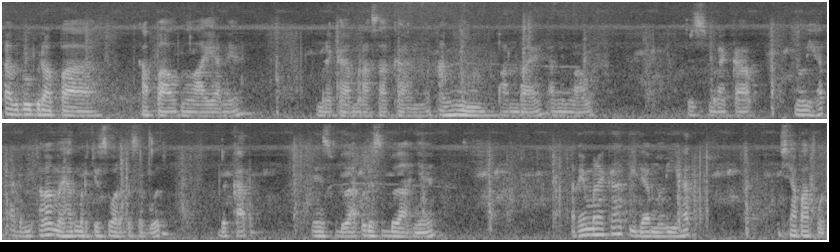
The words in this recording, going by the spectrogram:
Ada beberapa kapal nelayan ya. Mereka merasakan angin pantai, angin laut. Terus mereka melihat ada apa melihat mercusuar tersebut dekat yang sebelah udah sebelahnya. Tapi mereka tidak melihat siapa pun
